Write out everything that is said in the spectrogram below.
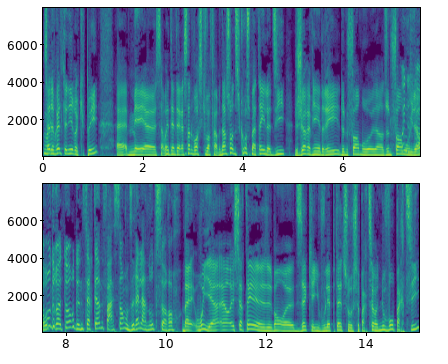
Ça devrait le tenir occupé, euh, mais euh, ça va être intéressant de voir ce qu'il va faire. Dans son discours ce matin, il a dit je reviendrai d'une forme ou dans une forme ou une autre. de retour d'une certaine façon. On dirait l'anneau de Sauron. Ben oui, hein, certains bon disaient qu'il voulait peut-être se, partir un nouveau parti.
